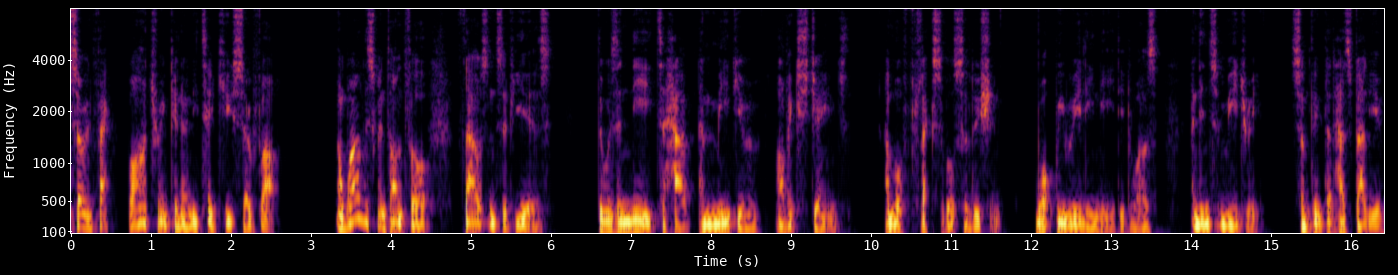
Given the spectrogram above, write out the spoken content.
so, in fact, bartering can only take you so far. And while this went on for thousands of years, there was a need to have a medium of exchange, a more flexible solution. What we really needed was an intermediary something that has value,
